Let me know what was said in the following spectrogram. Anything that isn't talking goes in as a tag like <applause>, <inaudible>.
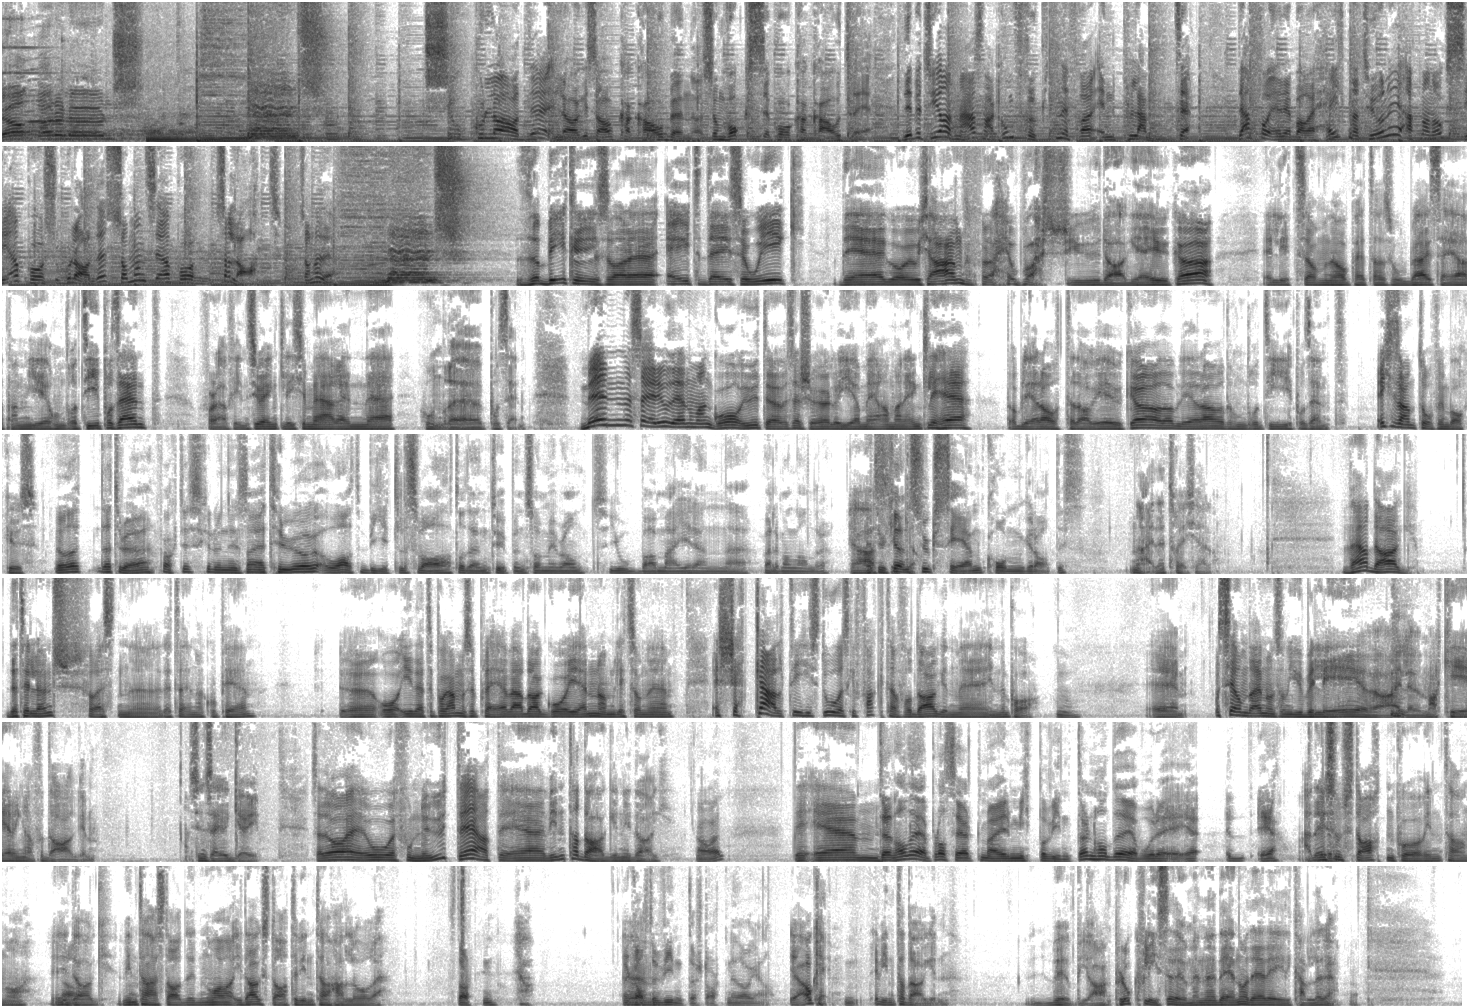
Ja, nå er det lunsj! Sjokolade lages av kakaobønner som vokser på kakaotre. Det betyr at vi her snakker om fruktene fra en plante. Derfor er det bare helt naturlig at man òg ser på sjokolade som man ser på salat. Sånn er det. The Beatles var det Eight Days a Week. Det går jo ikke an, for det er jo bare sju dager i uka. Det er litt som når Petter Solberg sier at han gir 110% for det finnes jo egentlig ikke mer enn eh, 100% Men så er det jo det når man går ut over seg sjøl og gir mer enn man egentlig har. Da blir det åtte dager i uka, og da blir det 110 Ikke sant, Torfinn Borchhus? Jo, det, det tror jeg faktisk, Lund Nilsen. Jeg tror òg at Beatles var av den typen som iblant jobba mer enn eh, veldig mange andre. Ja, jeg tror ikke den suksessen kom gratis. Nei, det tror jeg ikke heller. Hver dag Dette er lunsj, forresten. eh, Dette er NRK P1. Eh, Og i dette programmet så pleier jeg hver dag gå igjennom litt sånne Jeg sjekker alltid historiske fakta for dagen vi er inne på. Eh, og se om det er noen sånne jubileer eller markeringer for dagen. Syns jeg er gøy. Så da har jeg jo funnet ut det at det er vinterdagen i dag. Ja vel. Det er Den hadde jeg plassert mer midt på vinteren, hadde jeg vært E. e. Ja, det er som starten på vinteren nå, i Ja. dag. Vinter startet, nå, I dag starter vinterhalvåret. Starten. Ja. Jeg kalte det vinterstarten i dag. Ja. Ja, ok. Det er vinterdagen. Ja, plukk fliser, det, men det er nå det de kaller det.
